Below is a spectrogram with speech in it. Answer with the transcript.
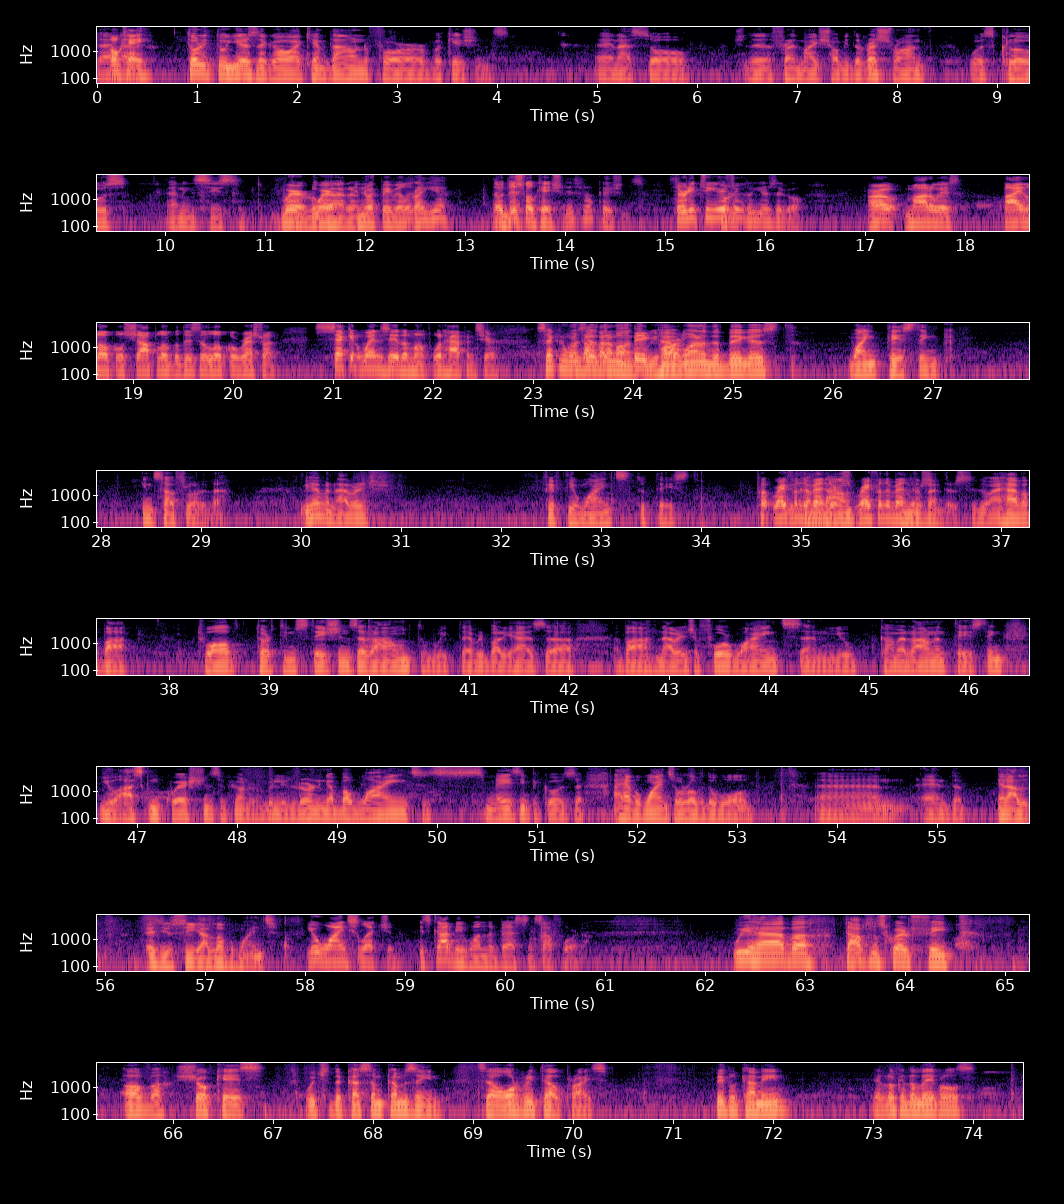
Then, Okay. uh, 32 years ago, I came down for vacations, and I saw the friend of mine showed me the restaurant was closed, and insisted Where- where? at. In North Bay Village? Right here. Oh, this location. These locations. 32 years 32 ago. years ago. Our motto is buy local, shop local. This is a local restaurant. Second Wednesday of the month. What happens here? Second We're Wednesday of the month, we have one of the biggest wine tasting in South Florida. We have an average 50 wines to taste. Put right from the vendors. down Right from the vendors. From the vendors. I have about 12, 13 stations around. With everybody has uh, about an average of four wines, and you come around and tasting. You ask them questions if you want to really learning about wines. It's amazing because uh, I have wines all over the world, and and uh, and I, as you see, I love wines. Your wine selection. It's got to be one of the best in South Florida. We have a thousand square feet of showcase, which the custom comes in. It's a all retail price. People come in, they look at the labels,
